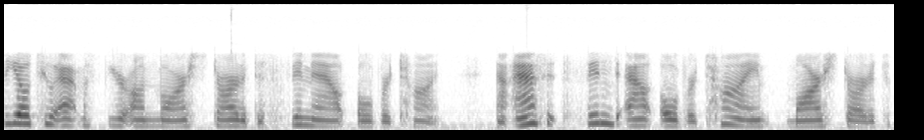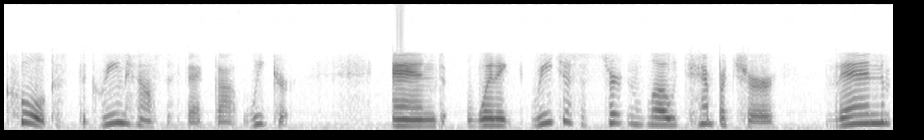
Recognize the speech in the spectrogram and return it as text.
CO2 atmosphere on Mars started to thin out over time. Now, as it thinned out over time, Mars started to cool because the greenhouse effect got weaker. And when it reaches a certain low temperature, then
